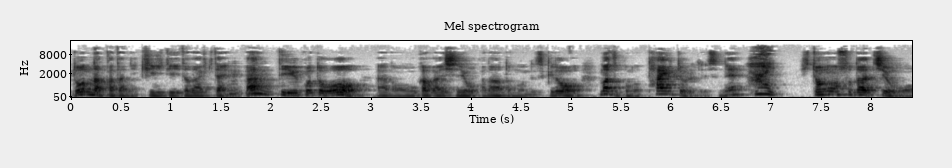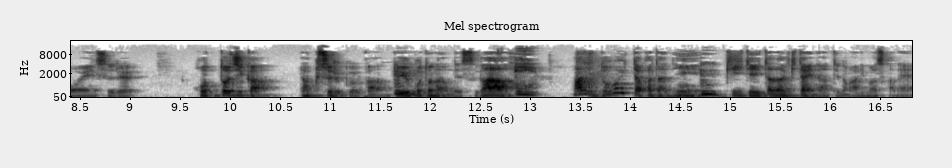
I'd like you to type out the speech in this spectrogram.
どんな方に聞いていただきたいのかっていうことを、あの、お伺いしようかなと思うんですけど、まずこのタイトルですね。はい。人の育ちを応援する、ホット時間、楽する空間ということなんですが、うん、ええ、まずどういった方に聞いていただきたいなっていうのがありますかね、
